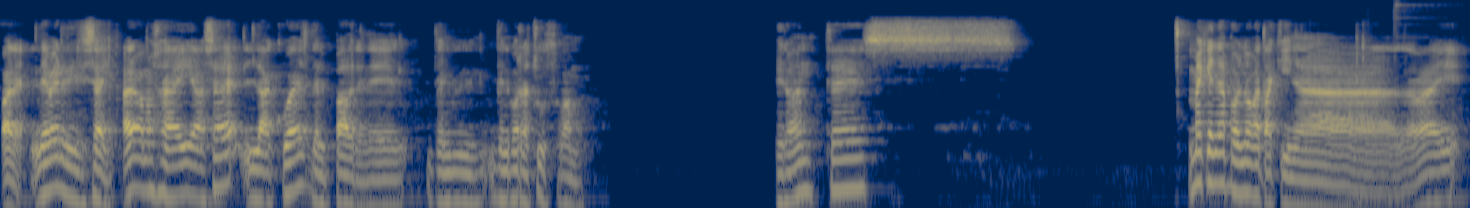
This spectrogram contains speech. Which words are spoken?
Vale, level 16. Ahora vamos a ir a hacer la quest del padre, del, del, del borrachuzo, vamos. Pero antes... Máquina por no gataquina. ¿vale?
